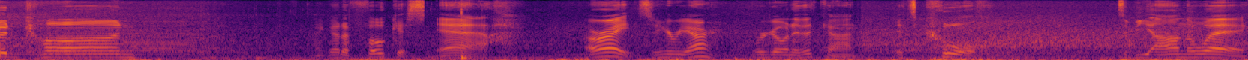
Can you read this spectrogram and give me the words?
VidCon. I gotta focus. Yeah. All right, so here we are. We're going to VidCon. It's cool to be on the way.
